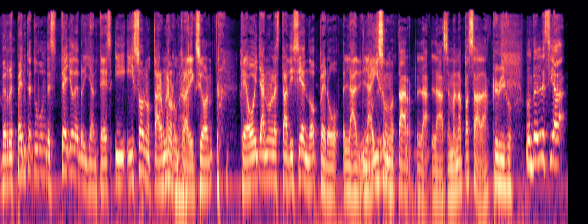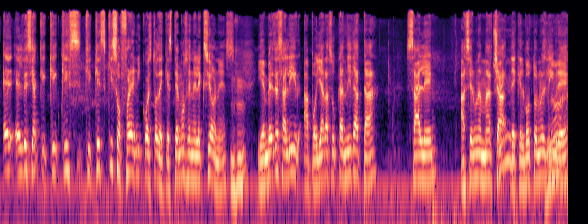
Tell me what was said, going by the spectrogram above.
de repente tuvo un destello de brillantez y hizo notar una Normal. contradicción que hoy ya no la está diciendo, pero la, la No, hizo sí. notar la, la semana pasada. ¿Qué dijo? Donde él decía, él, él decía que, que, que es, que- que es esquizofrénico esto de que estemos en elecciones y en vez de salir a apoyar a su candidata, salen hacer una marcha Sí. de que el voto no es libre,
